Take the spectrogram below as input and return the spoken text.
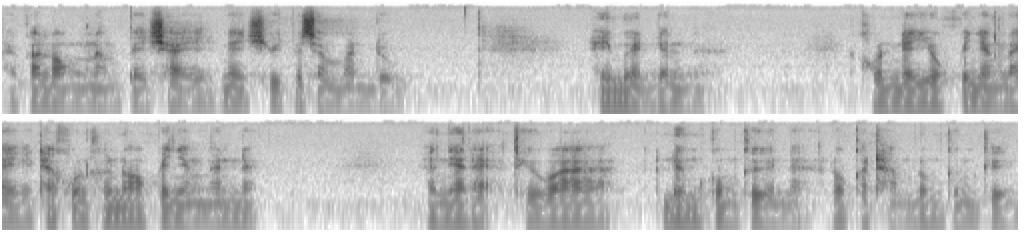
แล้วก็ลองนำไปใช้ในชีวิตประจำวันดู ให้เหมือนกันคนในยกเป็นอย่างไร ถ้าคนข้างนอกเป็นอย่างนั้นน่ะอันนี้แหละถือว่าเริ่มกลมเกินนะโลกธรรมร่มกลมเกิน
